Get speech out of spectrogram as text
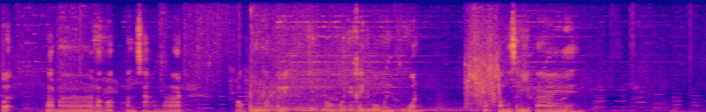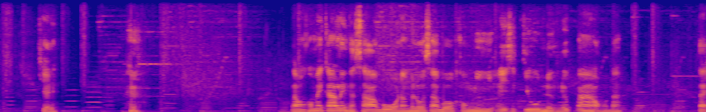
เอ้ยตอนมาเราก็ตั้งฉางมาเราขวดไปเรียบร้อยใครดูมันควรเอาคำมุสลีไปโอเคเราก็ไม่กล้าเล่นกับซาโบนะ ไม่รู้ซาโบเขามีไอสกิลหนึ่งหรือเปล่านะ แต่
